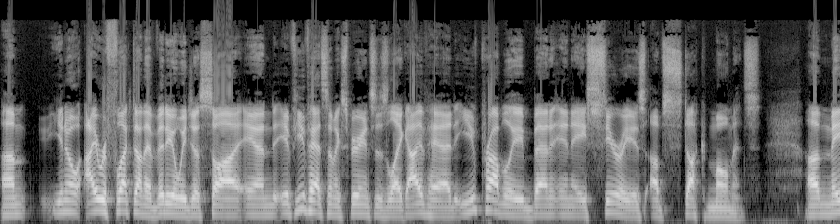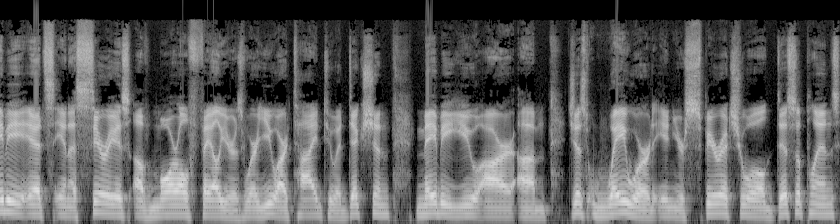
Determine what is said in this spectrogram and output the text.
Um, you know, I reflect on that video we just saw, and if you've had some experiences like I've had, you've probably been in a series of stuck moments. Uh, maybe it's in a series of moral failures where you are tied to addiction. Maybe you are um, just wayward in your spiritual disciplines.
